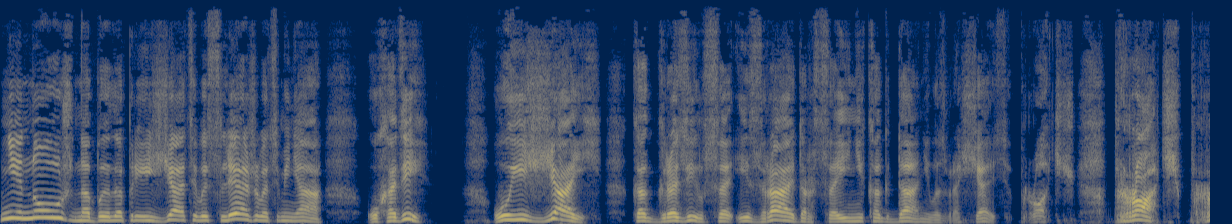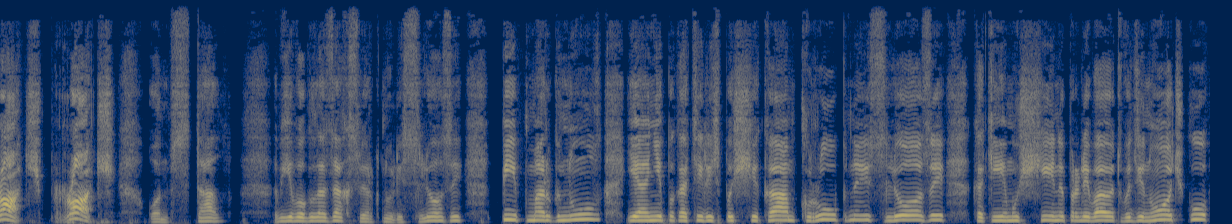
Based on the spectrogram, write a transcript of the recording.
Не нужно было приезжать и выслеживать меня. Уходи, Уезжай, как грозился из Райдерса, и никогда не возвращайся. Прочь, прочь, прочь, прочь! Он встал, в его глазах сверкнули слезы, Пип моргнул, и они покатились по щекам, крупные слезы, какие мужчины проливают в одиночку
